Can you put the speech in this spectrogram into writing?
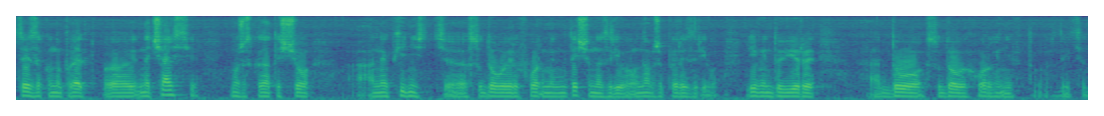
Цей законопроект е, на часі. Можу сказати, що необхідність е, судової реформи не те, що назріла, вона вже перезріла. Рівень довіри е, до судових органів, там, здається,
